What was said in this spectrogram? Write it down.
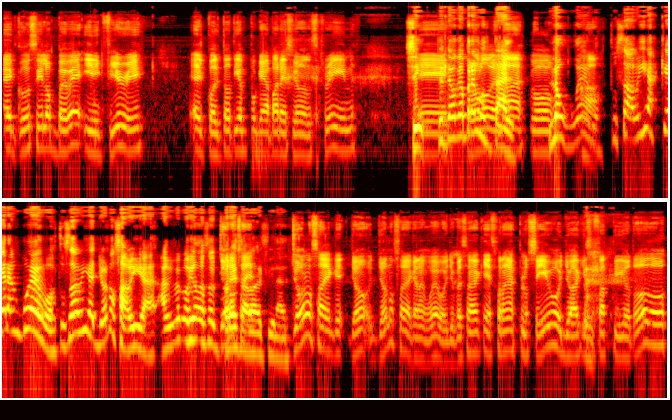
el Goose y los bebés y Nick Fury, el corto tiempo que apareció en screen. Sí, te tengo que preguntar, los huevos, ¿tú sabías que eran huevos? ¿Tú sabías? Yo no sabía, a mí me cogió de sorpresa al final. Yo no sabía que yo, yo no sabía que eran huevos, yo pensaba que eso eran explosivos, yo aquí se fastidio todo,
